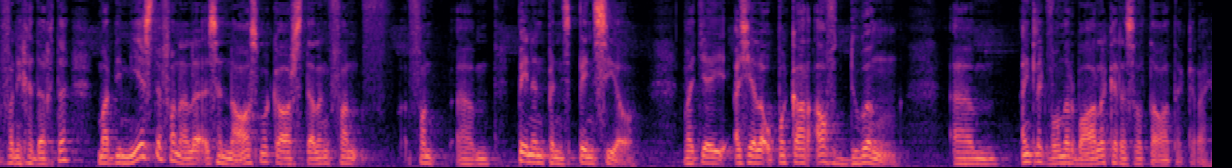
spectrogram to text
van die gedigte, maar die meeste van hulle is 'n naasmekaarstelling van van ehm um, pen en penseel wat jy as jy hulle op mekaar afdwing ehm um, eintlik wonderbaarlike resultate kry.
